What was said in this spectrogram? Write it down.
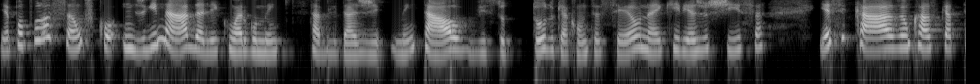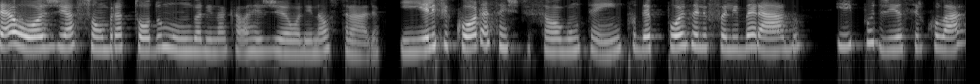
E a população ficou indignada ali com o argumento de estabilidade mental, visto tudo que aconteceu, né? E queria justiça e esse caso é um caso que até hoje assombra todo mundo ali naquela região, ali na Austrália. E ele ficou nessa instituição algum tempo, depois ele foi liberado e podia circular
